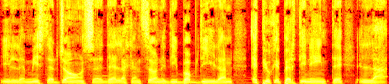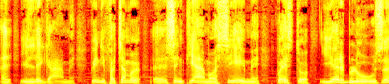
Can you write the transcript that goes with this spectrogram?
il Mr. Jones della canzone di Bob Dylan è più che pertinente la, eh, il legame. Quindi facciamo, eh, sentiamo assieme questo Year Blues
